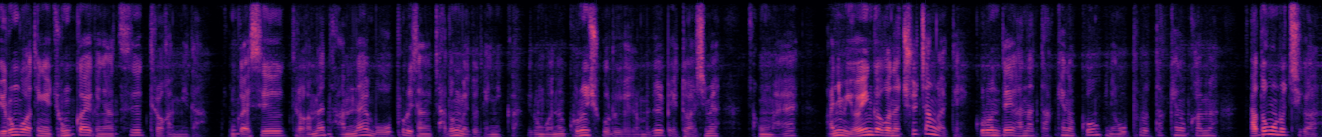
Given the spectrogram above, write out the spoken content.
이런 거 같은 경우 종가에 그냥 쓱 들어갑니다. 종가에 쓱 들어가면 다음날 뭐 5% 이상 자동 매도 되니까 이런 거는 그런 식으로 여러분들 매도하시면 정말 아니면 여행 가거나 출장 갈 때 그런 데 하나 딱 해놓고 그냥 5%딱 해놓고 하면 자동으로 지가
